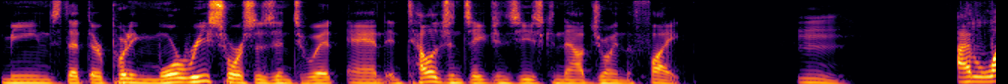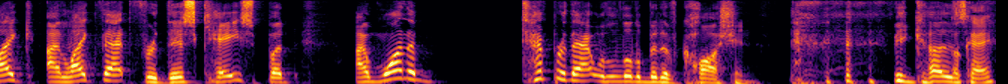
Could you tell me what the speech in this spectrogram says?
means that they're putting more resources into it, and intelligence agencies can now join the fight. Mm. I like I like that for this case, but I want to temper that with a little bit of caution because Okay.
